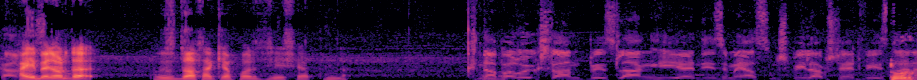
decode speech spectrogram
Hayır ben orada hızlı atak yaparız diye şey yaptım da. Knapper Rückstand bislang hier in diesem ersten Spielabschnitt. Wie ist Dur,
